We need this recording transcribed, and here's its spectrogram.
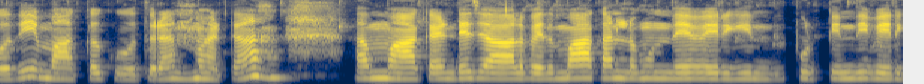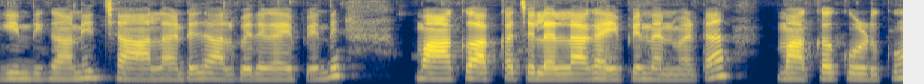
అది మా అక్క కూతురు అనమాట మాకంటే చాలా పెద్ద మా కళ్ళ ముందే పెరిగింది పుట్టింది పెరిగింది కానీ చాలా అంటే చాలా పెద్దగా అయిపోయింది. మాకు అక్క చెల్లెల్లాగా అయిపోయింది అనమాట మా అక్క కొడుకు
